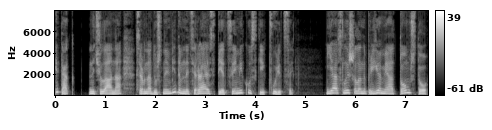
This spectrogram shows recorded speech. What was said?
«Итак», — начала она с равнодушным видом, натирая специями куски курицы, «я слышала на приеме о том, что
